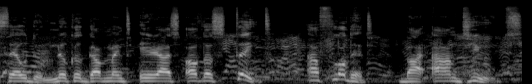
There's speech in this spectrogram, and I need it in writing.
SL, the local government areas of the state, are flooded by armed youths.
